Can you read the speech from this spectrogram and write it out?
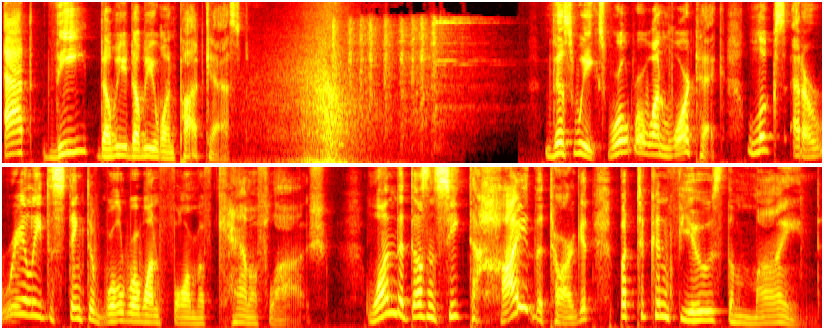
at the WW1 Podcast. This week's World War I War Tech looks at a really distinctive World War I form of camouflage. One that doesn't seek to hide the target, but to confuse the mind.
